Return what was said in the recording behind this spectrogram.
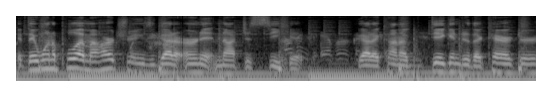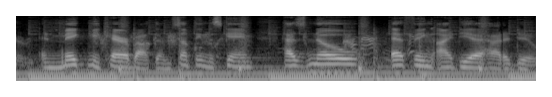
If they want to pull at my heartstrings, you gotta earn it and not just seek it. You gotta kind of dig into their character and make me care about them, something this game has no effing idea how to do.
